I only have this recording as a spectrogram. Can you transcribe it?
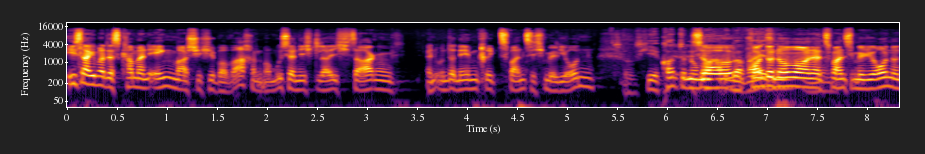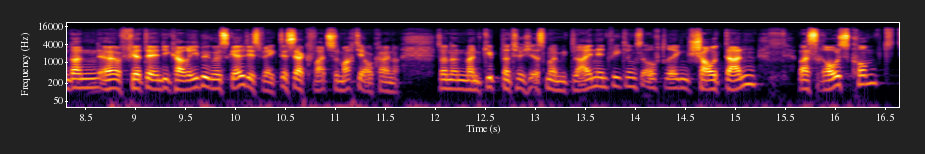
Ich sage immer, das kann man engmaschig überwachen. Man muss ja nicht gleich sagen, ein Unternehmen kriegt 20 Millionen. So, hier Kontonummer, so, Kontonummer ja. 20 Millionen und dann äh, fährt er in die Karibik und das Geld ist weg. Das ist ja Quatsch, das macht ja auch keiner. Sondern man gibt natürlich erstmal mit kleinen Entwicklungsaufträgen, schaut dann, was rauskommt,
